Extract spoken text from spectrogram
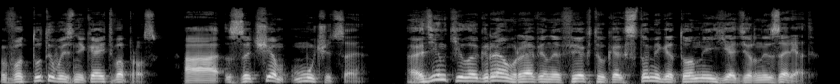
Вот тут и возникает вопрос. А зачем мучиться? Один килограмм равен эффекту как 100 мегатонный ядерный заряд.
